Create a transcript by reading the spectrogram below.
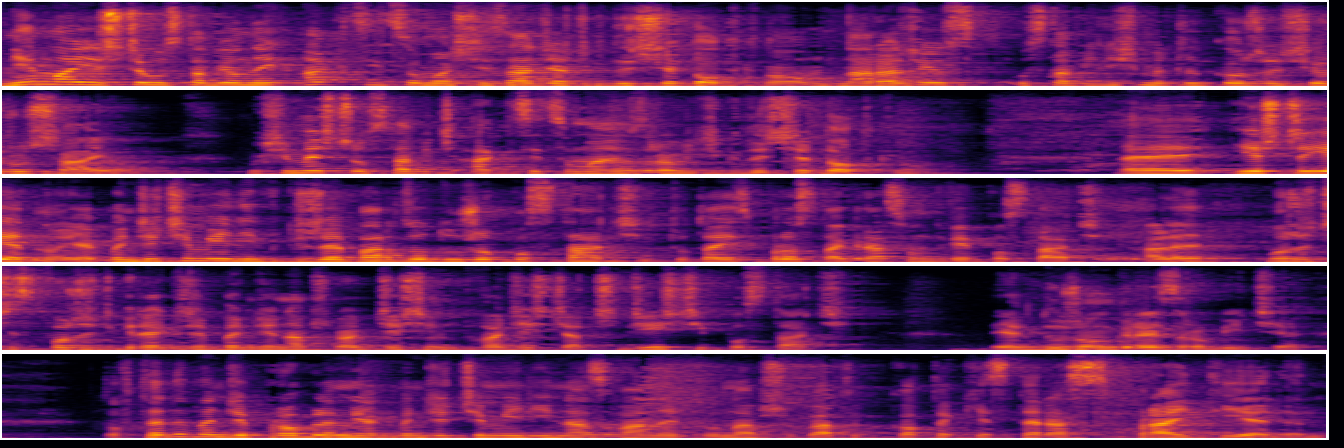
Nie ma jeszcze ustawionej akcji, co ma się zadziać, gdy się dotkną. Na razie us- ustawiliśmy tylko, że się ruszają. Musimy jeszcze ustawić akcję, co mają zrobić, gdy się dotkną. E, jeszcze jedno, jak będziecie mieli w grze bardzo dużo postaci, tutaj jest prosta gra, są dwie postaci, ale możecie stworzyć grę, gdzie będzie na przykład 10, 20, 30 postaci, jak dużą grę zrobicie. To wtedy będzie problem, jak będziecie mieli nazwany tu na przykład kotek jest teraz Sprite 1.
